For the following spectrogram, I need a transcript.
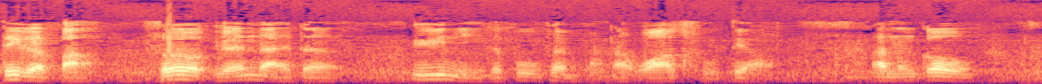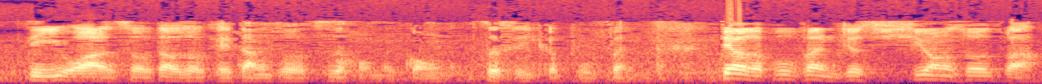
第一个把所有原来的淤泥的部分把它挖除掉，啊，能够低挖的时候，到时候可以当做滞洪的功能，这是一个部分。第二个部分就是希望说把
